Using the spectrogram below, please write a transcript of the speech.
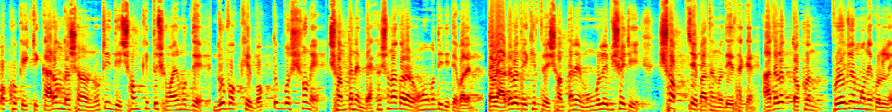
পক্ষকে একটি কারণ দর্শানোর নোটিশ দিয়ে সংক্ষিপ্ত সময়ের মধ্যে দুপক্ষের বক্তব্য শুনে সন্তানের দেখাশোনা করার অনুমতি দিতে পারেন। তবে আদালত এক্ষেত্রে সন্তানের মঙ্গলের বিষয়টি সবচেয়ে প্রাধান্য দিয়ে থাকেন। আদালত তখন প্রয়োজন মনে করলে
